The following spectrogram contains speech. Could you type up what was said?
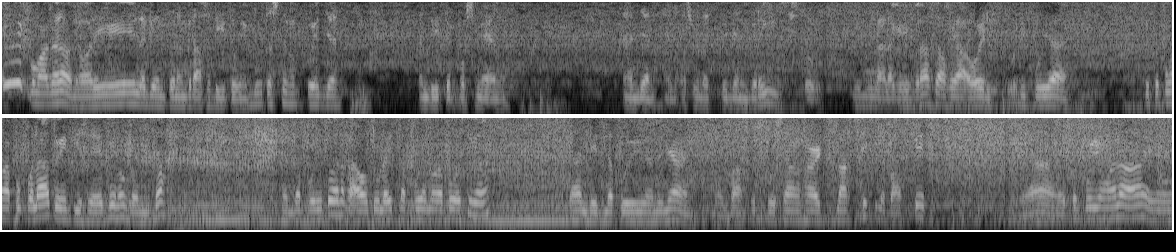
Eh, kumagano, no? lagyan ko ng grasa dito. May butas naman po yan dyan. Nandito po sa may ano. Nandyan, may nakasulat po dyan grace. So, yun yung lalagay yung brasa o kaya oil. Pwede po yan. Ito po nga po pala, 27, no? Ganda. Ganda po ito, naka-auto light na po yung mga bossing, ha? Yan, lid na po yung ano yan. May basket po siyang hard plastic na basket. Yan, ito po yung ano, ha? Yung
